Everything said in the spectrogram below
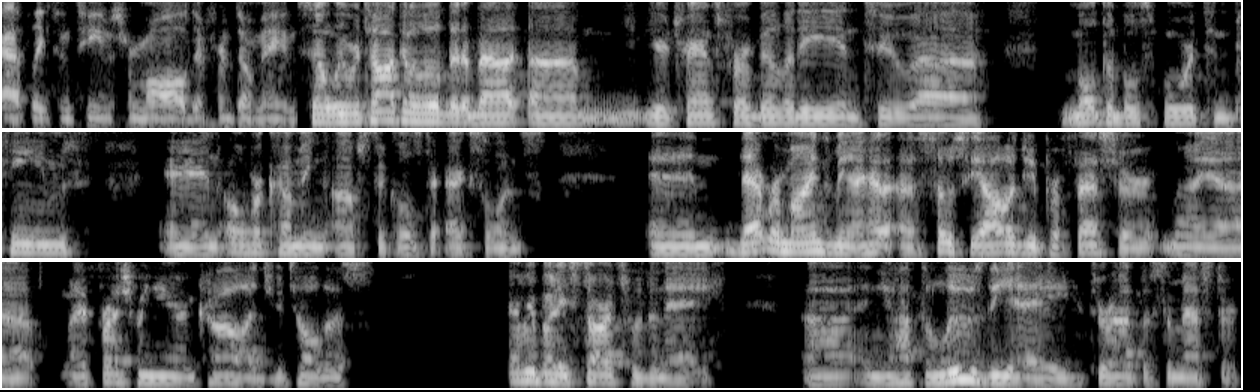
athletes and teams from all different domains. So we were talking a little bit about um, your transferability into uh, multiple sports and teams and overcoming obstacles to excellence. And that reminds me, I had a sociology professor my uh, my freshman year in college who told us everybody starts with an A, uh, and you have to lose the A throughout the semester.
